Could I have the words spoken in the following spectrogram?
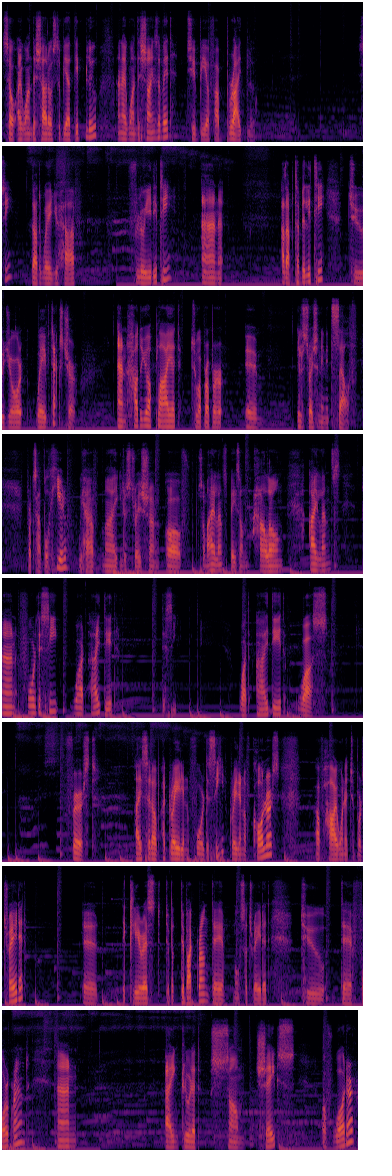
So I want the shadows to be a deep blue and I want the shines of it to be of a bright blue. See? That way you have fluidity and adaptability to your wave texture. And how do you apply it to a proper um, illustration in itself? for example, here we have my illustration of some islands based on Halong Islands. And for the sea, what I did, the sea, what I did was first I set up a gradient for the sea, gradient of colors of how I wanted to portray it. Uh, the clearest to the background, the most saturated to the foreground. And I included some shapes of water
